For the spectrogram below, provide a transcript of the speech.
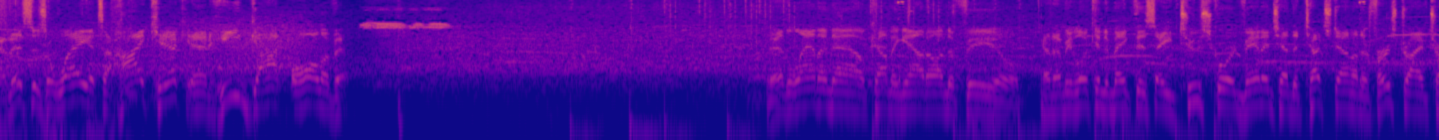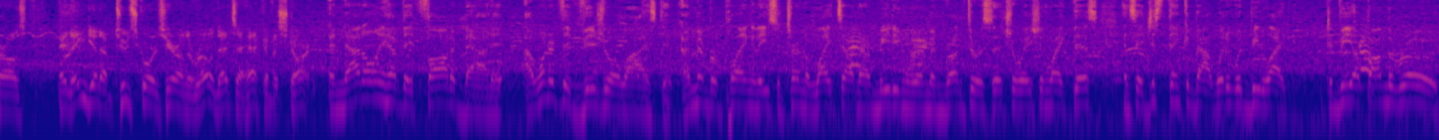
And this is away. It's a high kick, and he got all of it. Atlanta now coming out on the field. And they'll be looking to make this a two-score advantage. Had the touchdown on their first drive, Charles. Hey, they can get up two scores here on the road. That's a heck of a start. And not only have they thought about it, I wonder if they visualized it. I remember playing and they used to turn the lights out in our meeting room and run through a situation like this and say, just think about what it would be like to be up on the road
